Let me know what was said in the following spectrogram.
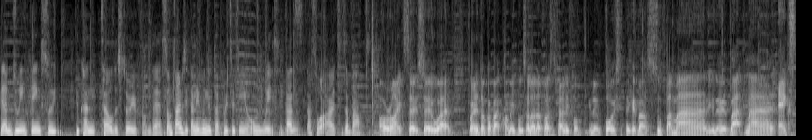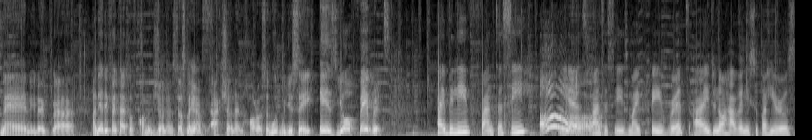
them doing things. So you can tell the story from there. Sometimes you can even interpret it in your own way. So that's mm. that's what art is about. All right. So so uh, when you talk about comic books, a lot of us, especially for you know boys, you think about Superman, you know Batman, X Men, you know, uh, and there are different types of comic genres, just like yes. action and horror. So what would you say is your favorite? I believe fantasy. Oh. Yes, fantasy is my favorite. I do not have any superheroes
